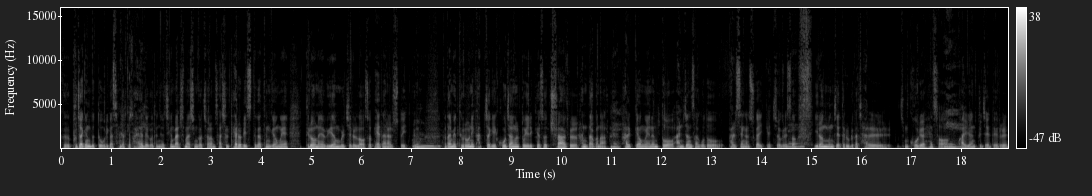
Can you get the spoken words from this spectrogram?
그 부작용도 또 우리가 생각해 봐야 그렇죠. 되거든요. 지금 말씀하신 것처럼 사실 테러리스트 같은 경우에 드론에 위험 물질을 넣어서 배달할 수도 있고요. 음. 그다음에 드론이 갑자기 고장을 또 일으켜서 추락을 한다거나 네. 할 경우에는 또 안전 사고도 발생할 수가 있겠죠. 그래서 네. 이런 문제들을 우리가 잘 좀 고려해서 네. 관련 규제들을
